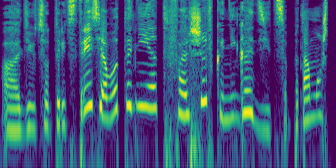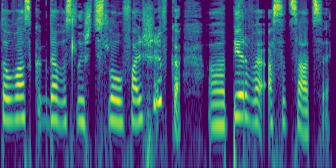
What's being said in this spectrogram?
933. А вот и нет, фальшивка не годится. Потому что у вас, когда вы слышите слово фальшивка, а, первая ассоциация.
